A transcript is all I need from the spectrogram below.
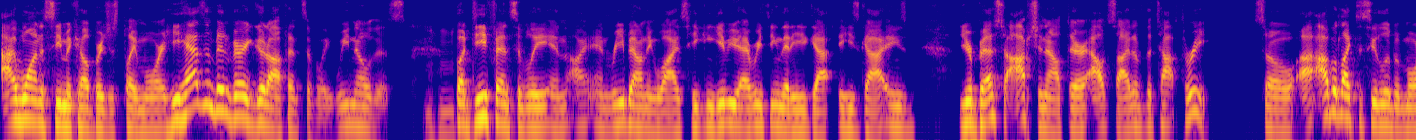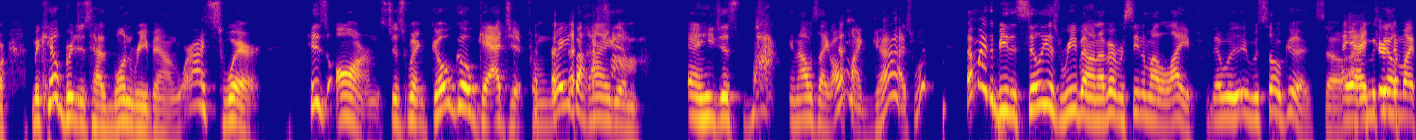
I want to see Mikal Bridges play more. He hasn't been very good offensively. We know this, Mhm. but defensively and uh, and rebounding wise, he can give you everything that he got. He's got. And he's your best option out there outside of the top three. So I, I would like to see a little bit more. Mikal Bridges had one rebound where I swear his arms just went go go gadget from way behind him, and he just whack. And I was like, oh my gosh, what? That might be the silliest rebound I've ever seen in my life. That was it was so good. So yeah, I, mean, turned to my.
